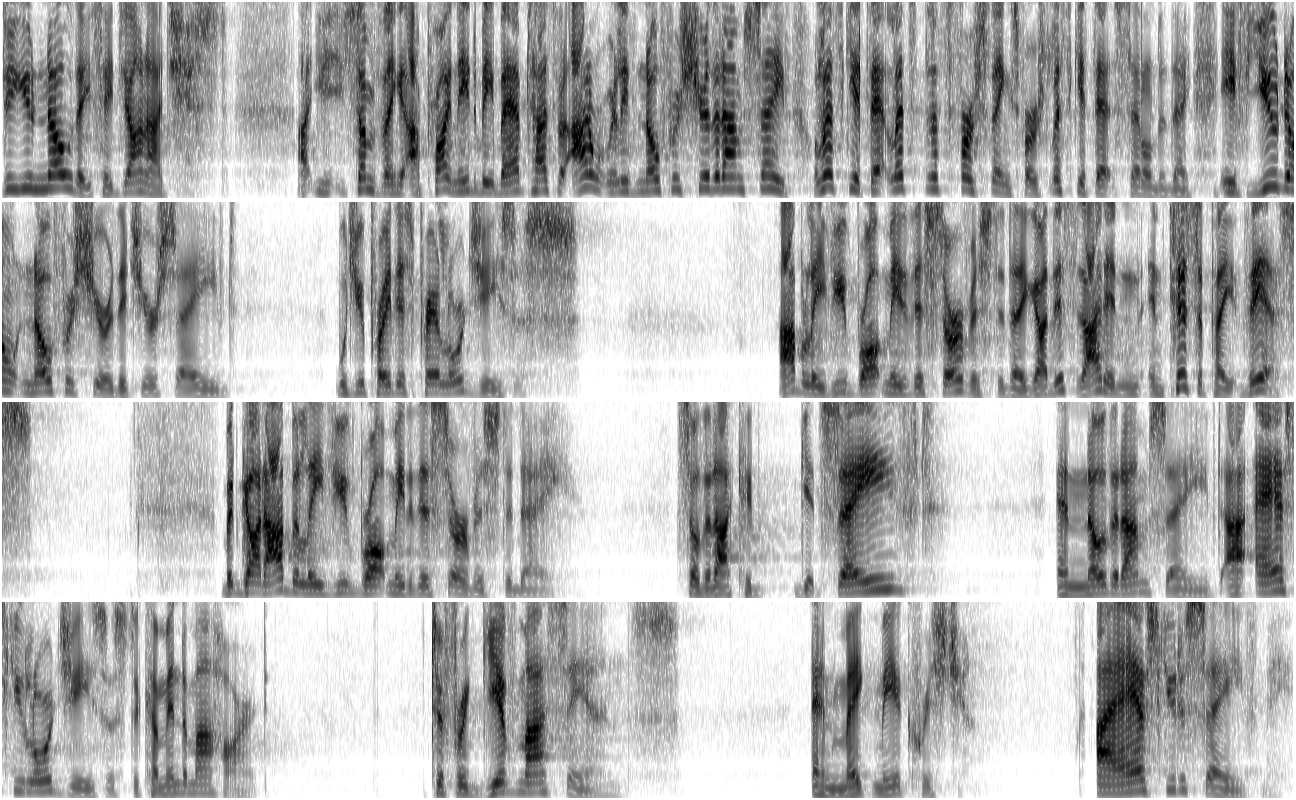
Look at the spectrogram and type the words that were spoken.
Do you know that? You say, Jon, I just, I, something I probably need to be baptized, but I don't really know for sure that I'm saved. Well, let's get that. Let's, let's first things first. Let's get that settled today. If you don't know for sure that you're saved, would you pray this prayer, Lord Jesus? I believe you've brought me to this service today. God, this is, I didn't anticipate this. But God, I believe you've brought me to this service today so that I could get saved and know that I'm saved. I ask you, Lord Jesus, to come into my heart, to forgive my sins, and make me a Christian. I ask you to save me.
